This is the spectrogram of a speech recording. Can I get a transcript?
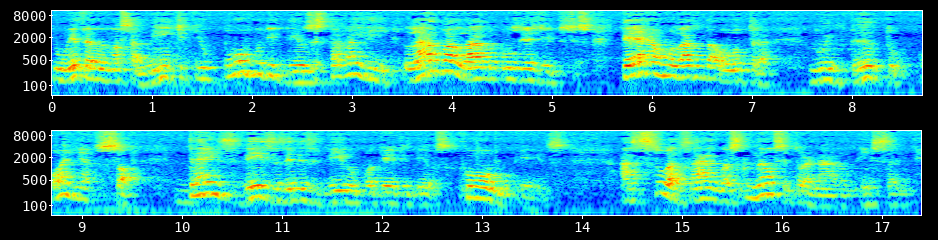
Não entra na nossa mente que o povo de Deus estava ali, lado a lado com os egípcios, terra um lado da outra. No entanto, olha só, dez vezes eles viram o poder de Deus. Como, queridos? As suas águas não se tornaram em sangue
